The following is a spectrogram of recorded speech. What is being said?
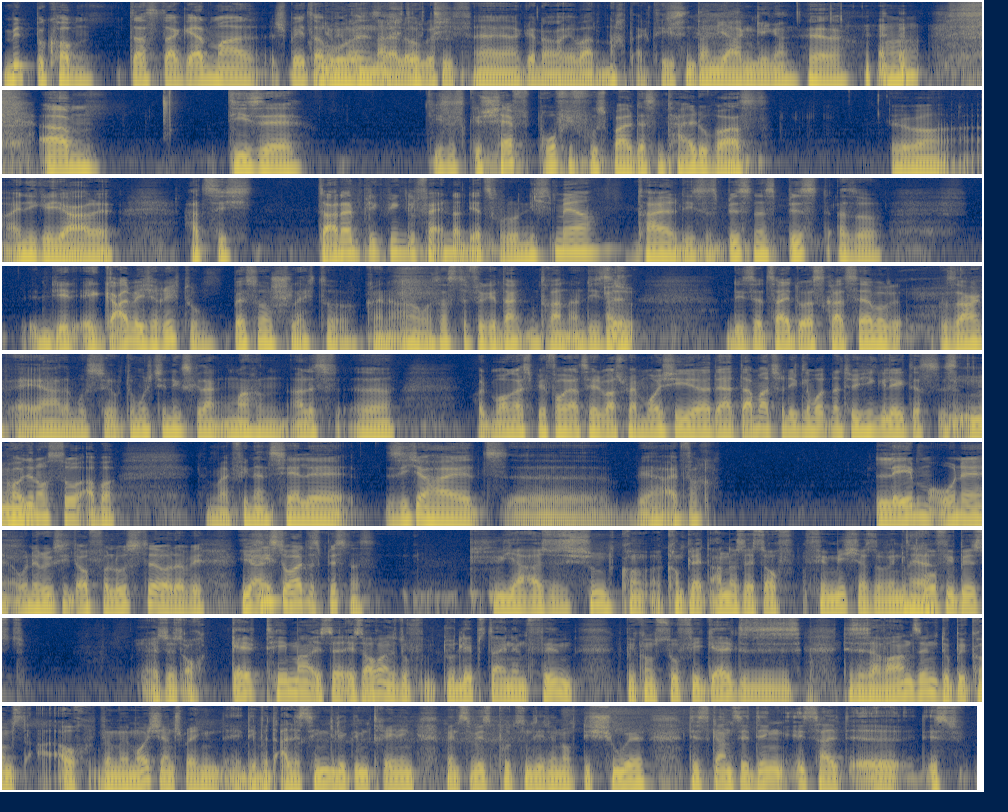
mitbekommen, dass da gern mal später Ja, wir wohl waren nachtaktiv. Ja, ja, genau, wir waren Die nachtaktiv. sind dann jagen gegangen. Ja. ja. ähm, diese, dieses Geschäft Profifußball, dessen Teil du warst, über einige Jahre, hat sich da dein Blickwinkel verändert, jetzt wo du nicht mehr Teil dieses Business bist? Also je, egal welche Richtung, besser, schlechter, keine Ahnung. Was hast du für Gedanken dran an diese, Also- diese Zeit? Du hast gerade selber ge- gesagt, ey, ja, da musst du, du musst dir nichts Gedanken machen. Alles, äh, heute Morgen hast du mir vorher erzählt, warst bei Moshi, ja, der hat damals schon die Klamotten natürlich hingelegt, das ist heute noch so, aber mal, finanzielle Sicherheit, äh, ja, einfach Leben ohne, ohne Rücksicht auf Verluste oder wie, wie Ja, siehst du heute das Business? Ja, also es ist schon kom komplett anders jetzt auch für mich. Also wenn du Ja. Profi bist, also ist auch Geldthema, ist, ist auch, also du, du lebst da in einem Film, du bekommst so viel Geld, das ist, das ist ja Wahnsinn. Du bekommst auch, wenn wir Moischi ansprechen, ey, dir wird alles hingelegt im Training, wenn es willst, putzen die dir noch die Schuhe. Das ganze Ding ist halt, äh, ist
